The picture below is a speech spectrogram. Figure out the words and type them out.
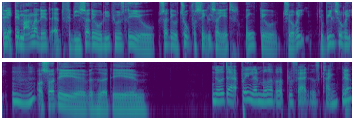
det, det mangler lidt, at, fordi så er det jo lige pludselig jo, så er det jo to forseelser i et. Ikke? Det er jo teori, det er jo bilteori, Mm-hmm. og så er det, øh, hvad hedder det, øh, Noget, der på en eller anden måde har været blodfærdighedskrænkende. Ja. Ja.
